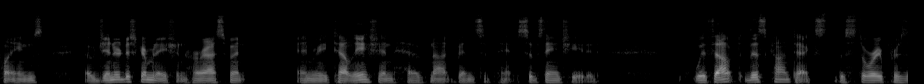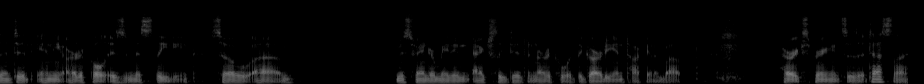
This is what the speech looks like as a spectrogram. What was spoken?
claims of gender discrimination, harassment, and retaliation have not been substantiated. Without this context, the story presented in the article is misleading. So, um, Miss Vandermeyden actually did an article with The Guardian talking about her experiences at Tesla,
